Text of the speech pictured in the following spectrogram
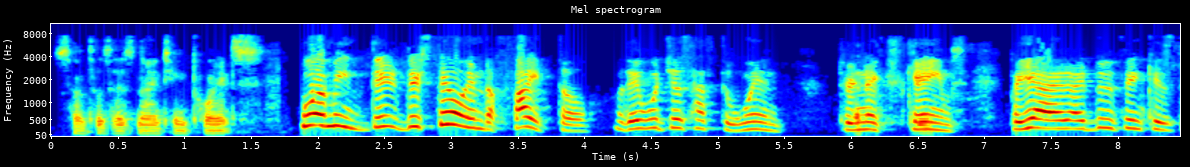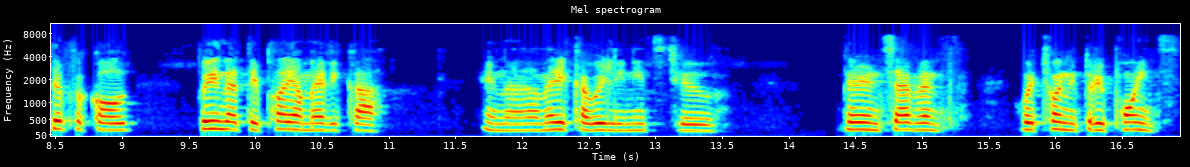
Santos has 19 points. Well, I mean, they're they're still in the fight though. They would just have to win their next games. But yeah, I, I do think it's difficult, being that they play America, and uh, America really needs to. They're in seventh with 23 points.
